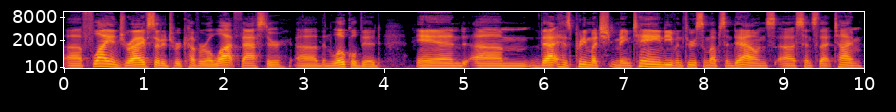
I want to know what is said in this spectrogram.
uh, Fly and Drive started to recover a lot faster uh, than Local did and um, that has pretty much maintained even through some ups and downs since that time,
